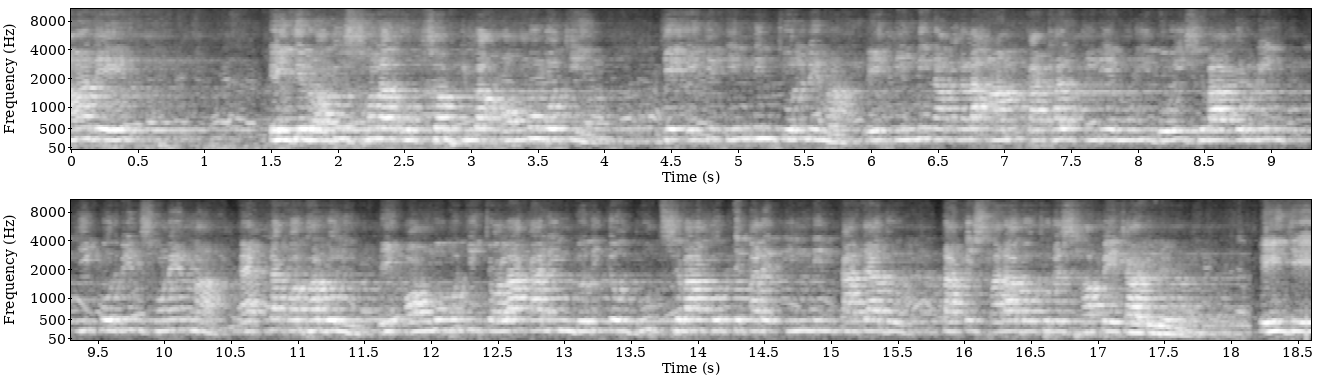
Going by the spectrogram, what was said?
আমাদের এই যে রজস্বলা উৎসব কিংবা অম্বুবতী, যে এই যে তিন দিন চলবে মা, এই তিন দিন আপনারা আম, কাঁঠাল, চিড়ে, মুড়ি, দই সেবা করবেন, কি করবেন শোনেন মা, একটা কথা বলি, এই অম্বুবতী চলাকালীন যদি কেউ দুধ সেবা করতে পারে, তিন দিন কাঁচা দুধ, তাকে সারা বছরে সাপে কাটবে এই যে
